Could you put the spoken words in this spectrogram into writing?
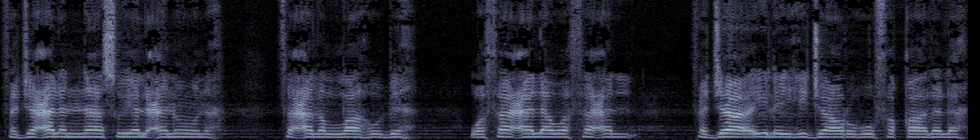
فجعل الناس يلعنونه فعل الله به. وفعل وفعل فجاء إليه جاره فقال له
